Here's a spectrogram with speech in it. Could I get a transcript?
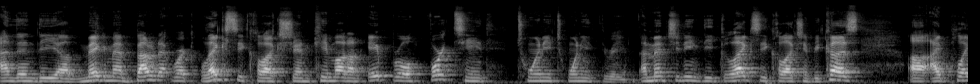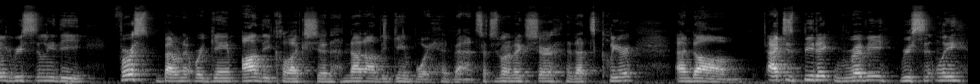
And then the uh, Mega Man Battle Network Legacy Collection came out on April 14th, 2023. I'm mentioning the Legacy Collection because uh, I played recently the first Battle Network game on the collection, not on the Game Boy Advance. So I just want to make sure that that's clear. And um, I just beat it very recently,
